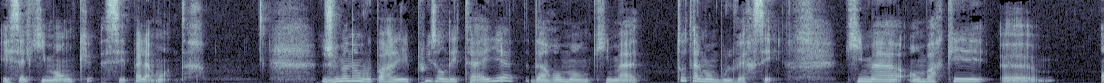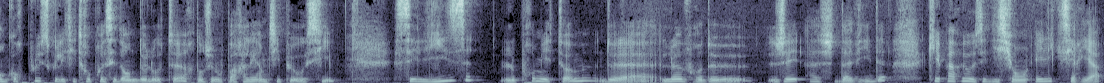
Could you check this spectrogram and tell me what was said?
et celle qui manque, c'est pas la moindre. Je vais maintenant vous parler plus en détail d'un roman qui m'a totalement bouleversé, qui m'a embarqué euh, encore plus que les titres précédents de l'auteur, dont je vais vous parler un petit peu aussi. C'est Lise, le premier tome de l'œuvre de G.H. David, qui est paru aux éditions Elixiria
